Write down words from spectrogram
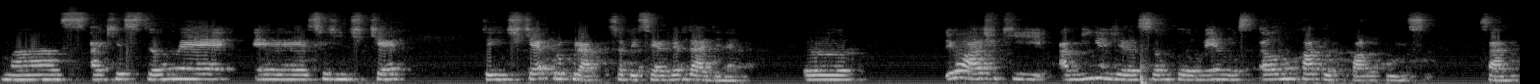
Mas a questão é, é, se a gente quer se a gente quer procurar saber se é verdade, né? Uh, eu acho que a minha geração, pelo menos, ela não está preocupada com isso, sabe?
